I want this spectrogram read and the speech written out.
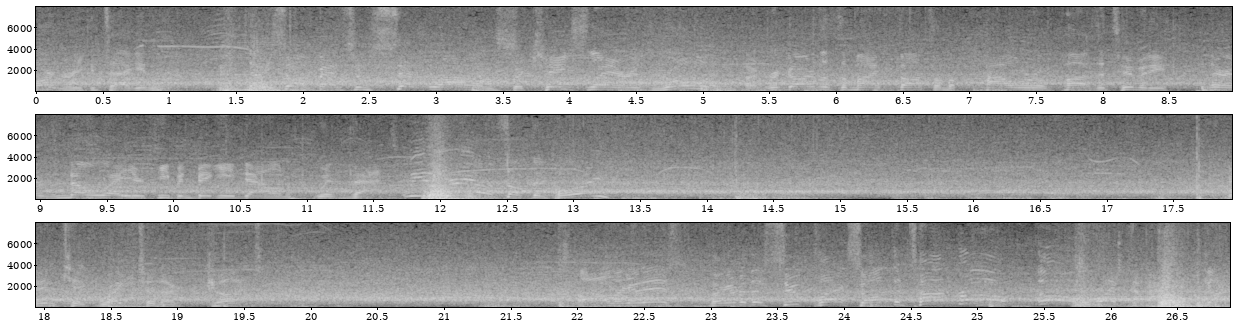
partner he could tag in with. Nice offense from Seth Rollins. The Cage Slayer is rolling. But regardless of my thoughts on the power of positivity, there is no way you're keeping Big E down with that. We agree on something, Corey. Been kicked right to the gut. Oh, look at this. Looking for the suplex off the top rope. Right to the gut.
